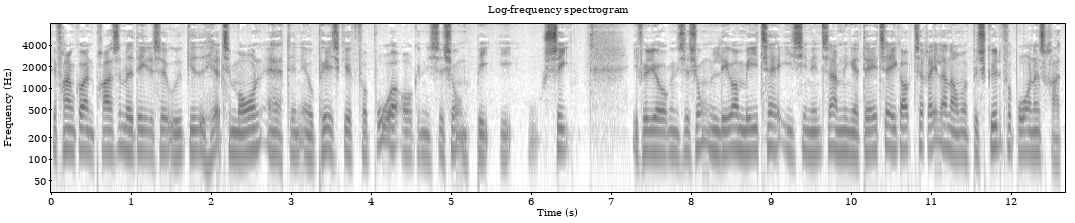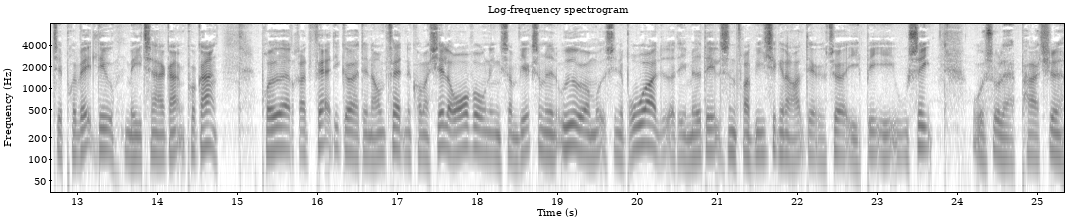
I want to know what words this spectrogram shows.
Det fremgår en pressemeddelelse udgivet her til morgen af den europæiske forbrugerorganisation BEUC. Ifølge organisationen lever Meta i sin indsamling af data ikke op til reglerne om at beskytte forbrugernes ret til privatliv. Meta har gang på gang prøvet at retfærdiggøre den omfattende kommercielle overvågning, som virksomheden udøver mod sine brugere, lyder det i meddelelsen fra vicegeneraldirektør i BEUC, Ursula Parchel.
